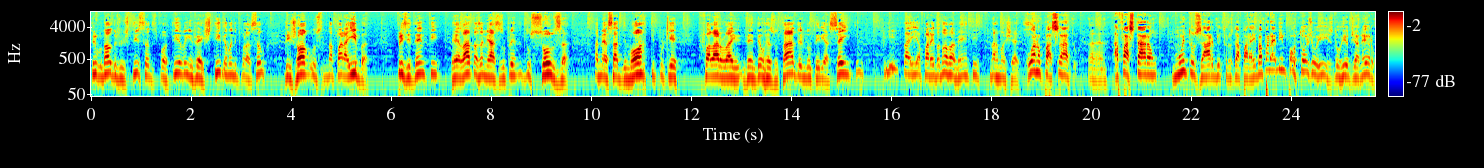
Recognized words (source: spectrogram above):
Tribunal de Justiça Desportiva investiga manipulação de jogos na Paraíba. Presidente relata as ameaças. O presidente do Souza, ameaçado de morte, porque falaram lá em vender um resultado, ele não teria aceito. E está aí a Paraíba novamente nas manchetes. O ano passado uhum. afastaram muitos árbitros da Paraíba. A Paraíba importou juiz do Rio de Janeiro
